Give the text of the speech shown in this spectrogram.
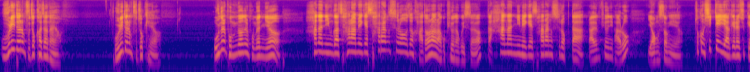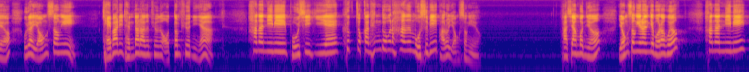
우리들은 부족하잖아요. 우리들은 부족해요. 오늘 본면을 보면요. 하나님과 사람에게 사랑스러워져 가더라라고 표현하고 있어요. 그러니까 하나님에게 사랑스럽다라는 표현이 바로 영성이에요. 조금 쉽게 이야기를 해줄게요. 우리가 영성이 개발이 된다라는 표현은 어떤 표현이냐? 하나님이 보시기에 흡족한 행동을 하는 모습이 바로 영성이에요. 다시 한번요. 영성이라는 게 뭐라고요? 하나님이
